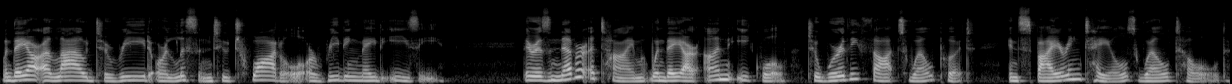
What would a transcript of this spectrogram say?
when they are allowed to read or listen to twaddle or reading made easy. There is never a time when they are unequal to worthy thoughts well put, inspiring tales well told.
